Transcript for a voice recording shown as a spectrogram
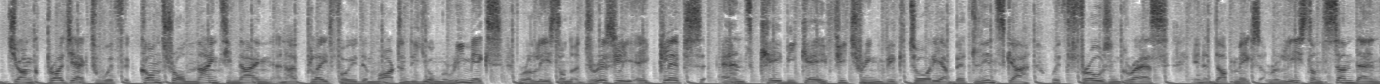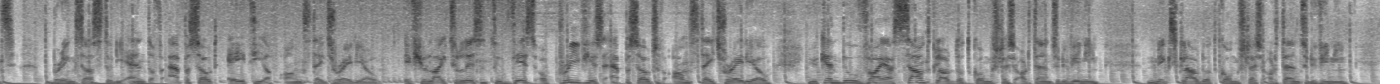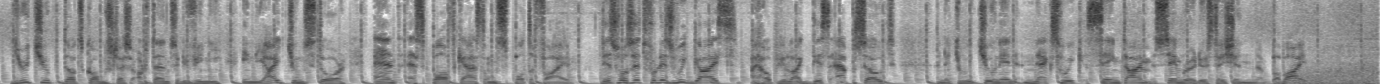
Junk Project with Control 99, and I played for you the Martin de Jong remix, released on Drizzly Eclipse, and KBK featuring Victoria Betlinska with Frozen Grass in a dub mix released on Sundance, brings us to the end of episode 80 of Onstage Radio. If you like to listen to this or previous episodes of Onstage Radio, you can do via soundcloud.com slash Divini, mixcloud.com slash Divini, youtube.com slash Divini, in the iTunes Store, and as podcast on Spotify. This was it for this week, guys. I hope you liked this episode and that you will tune in next week, same time, same radio station. Bye bye.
